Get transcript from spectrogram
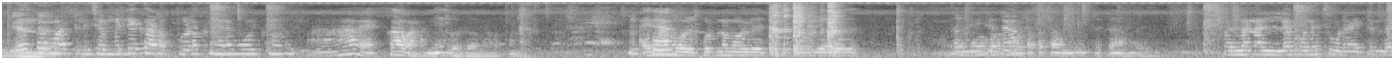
കേട്ടോ മട്ടിൽ ചെമ്പിന്റെ ഒക്കെ അടപ്പുകളൊക്കെ ഇങ്ങനെ പോയിക്കുന്നത് ആ വെക്ക വളഞ്ഞ് കൊതു നടക്കണം. അതിനാ കോഴിക്കൂട്ടിന്റെ മുകളിൽ വെച്ചിട്ട് കോഴികൾ കൂട്ടൊക്കെ തള്ളിയിട്ടിട്ടാണ്. വെള്ളം നല്ല പോലെ ചൂടായിട്ടുണ്ട്.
